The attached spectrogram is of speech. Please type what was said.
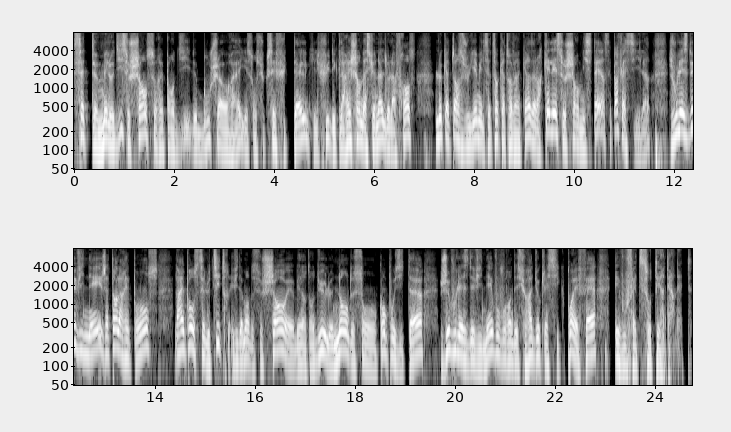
Cette mélodie, ce chant se répandit de bouche à oreille et son succès fut tel qu'il fut déclaré chant national de la France le 14 juillet 1795. Alors quel est ce chant mystère? C'est pas facile. Hein Je vous laisse deviner, j'attends la réponse. La réponse, c'est le titre évidemment de ce chant et bien entendu le nom de son compositeur. Je vous laisse deviner, vous vous rendez sur radioclassique.fr et vous faites sauter Internet.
